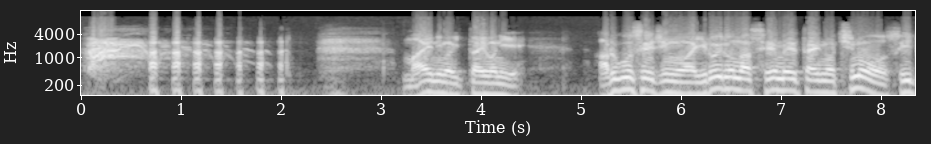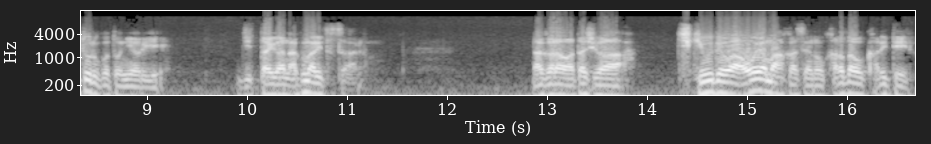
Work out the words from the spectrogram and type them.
前にも言ったように、アルゴ星人はいろいろな生命体の知能を吸い取ることにより、実体がなくなりつつある。だから私は、地球では青山博士の体を借りている。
